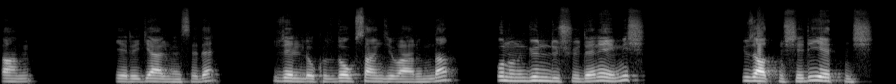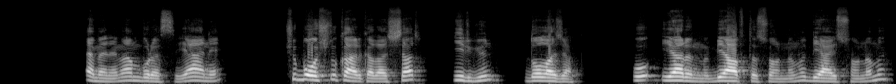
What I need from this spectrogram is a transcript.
Tam yeri gelmese de 159.90 civarından. Bunun gün düşüğü de neymiş? 167.70. Hemen hemen burası. Yani şu boşluk arkadaşlar bir gün dolacak. Bu yarın mı, bir hafta sonra mı, bir ay sonra mı?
